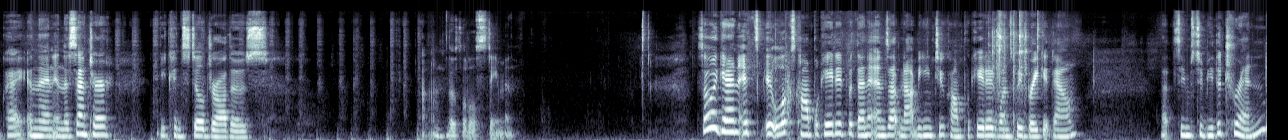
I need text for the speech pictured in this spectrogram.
Okay, and then in the center, you can still draw those, um, those little stamen. So again, it's it looks complicated, but then it ends up not being too complicated once we break it down. That seems to be the trend.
